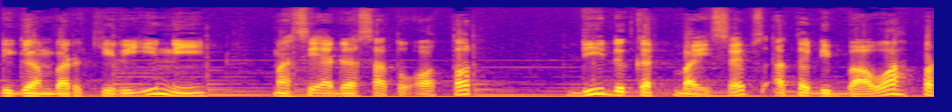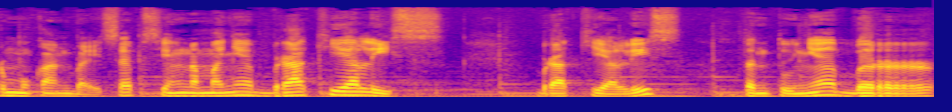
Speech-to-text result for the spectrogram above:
di gambar kiri ini masih ada satu otot di dekat biceps atau di bawah permukaan biceps yang namanya brachialis. Brachialis tentunya ber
